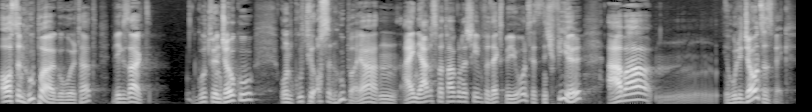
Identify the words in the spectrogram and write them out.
Austin Hooper geholt hat. Wie gesagt, gut für Njoku und gut für Austin Hooper. Ja, hat einen Einjahresvertrag unterschrieben für 6 Millionen, ist jetzt nicht viel, aber Julio Jones ist weg.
